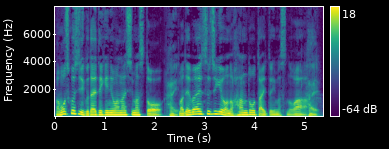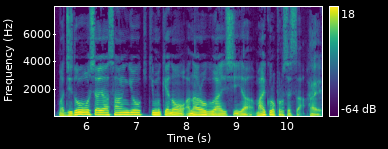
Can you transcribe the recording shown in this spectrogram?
まあ、もう少し具体的にお話ししますと、はい、まあ、デバイス事業の半導体といいますのは、はい、まあ、自動車や産業機器向けのアナログ IC やマイクロプロセッサー、はい、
